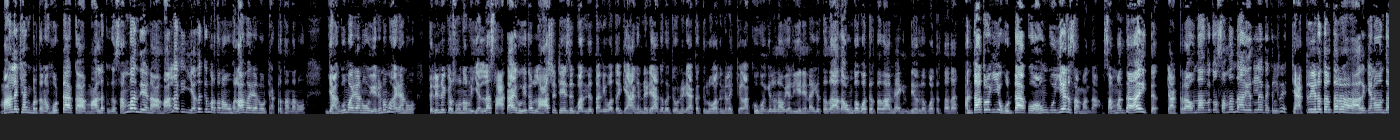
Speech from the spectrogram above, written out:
ಮಾಲಕ್ ಹೆಂಗ್ ಬರ್ತಾನ? ಹುಟ್ಟಾಕ ಮಾಲಕಗ ಸಂಬಂಧ ಏನ? ಮಾಲಕಿಗೆ ಎದಕ್ ಬರ್ತಾನ? ಹೊಲ ಮರ್ಯಾನು ಟ್ರ್ಯಾಕ್ಟರ್ ತಂದಾನು ಗ್ಯಾಂಗು ಮಾಡ್ಯಾನು, ಏನೇನೋ ಮಾಡ್ಯಾನು, ತಲೆನು ಕೆಡ್ಸ್ಕೊಂಡಾನು, ಎಲ್ಲಾ ಸಾಕಾಗಿ ಹೋಗಿತ್ತವ್ ಲಾಸ್ಟ್ ಸ್ಟೇಜ್ ಬಂದ್ ನಿಂತಾನ ಇವತ್ತು ಗ್ಯಾಂಗ್ ನಡ್ಯಾಕತ್ತೋ ನಡ್ಯಾಕತ್ತಿಲ್ಲೋ, ಅದನ್ನೆಲ್ಲ ಕೇಳಾಕ್ ಹೋಗಂಗಿಲ್ಲ ನಾವ್. ಎಲ್ಲಿ ಏನೇನಾಗಿರ್ತದ, ಅದ ಅವಂಗ ಗೊತ್ತಿರ್ತದ ಮ್ಯಾಗಿನ ದೇವ್ರಿಗ ಗೊತ್ತಿರ್ತದ. ಅಂತಾತ್ರೊಳಗೆ ಈ ಹುಡ್ಡಾಕು ಅವಂಗು ಏನ್ ಸಂಬಂಧ? ಸಂಬಂಧ ಐತ್. ಟ್ರಾಕ್ಟರ್ ಅವನ ಅನ್ಬೇಕು ಸಂಬಂಧ ಇರ್ಲೇಬೇಕಲ್ರಿ. ಟ್ಯಾಕ್ಟರ್ ಏನೋ ತರ್ತಾರ, ಅದಕ್ಕೇನೋ ಒಂದ್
